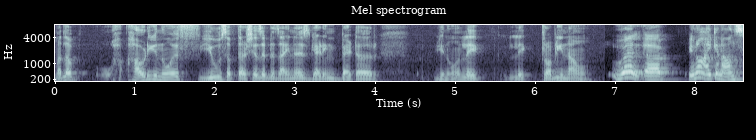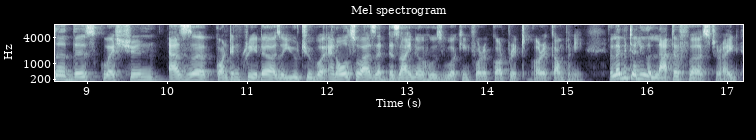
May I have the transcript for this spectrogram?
Matlab how do you know if you saptarshi as a designer is getting better you know like like probably now? Well uh, you know i can answer this question as a content creator as a youtuber and also as a designer who's working for a corporate or a company. Let me tell you the latter first right?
